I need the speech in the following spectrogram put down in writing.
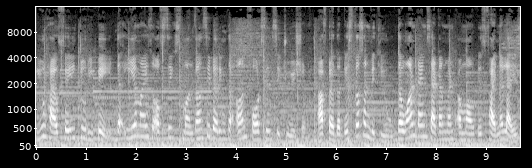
you have failed to repay the EMIs of 6 months considering the unforeseen situation. After the discussion with you, the one-time settlement amount is finalized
